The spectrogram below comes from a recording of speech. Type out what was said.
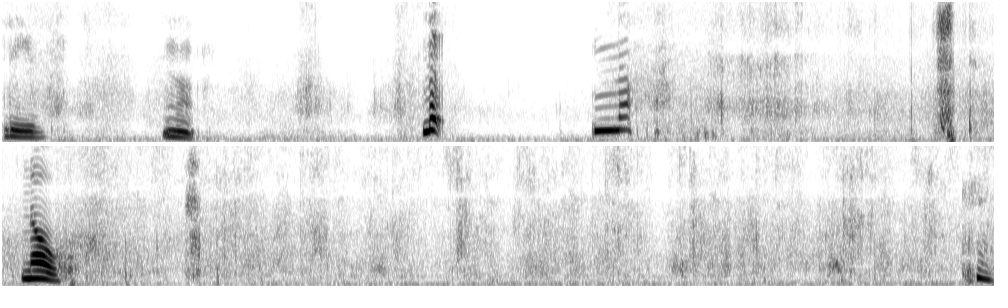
Leave. No. No. No. No.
